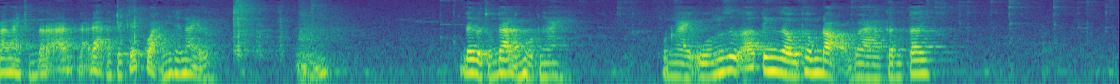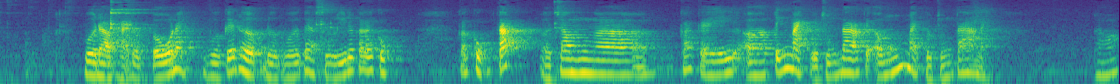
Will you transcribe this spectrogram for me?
3 ngày chúng ta đã, đã đạt được cái kết quả như thế này rồi. Ừ. Đây của chúng ta là một ngày. Một ngày uống giữa tinh dầu thông đỏ và cần tây. Vừa đào thải độc tố này vừa kết hợp được với cả xử lý được các cái cục các cục tắc ở trong uh, các cái uh, tĩnh mạch của chúng ta các cái ống mạch của chúng ta này. Đó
